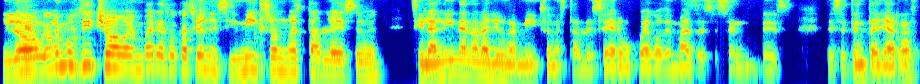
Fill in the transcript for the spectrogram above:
Y lo, lo hemos dicho en varias ocasiones, si Mixon no establece, si la línea no le ayuda a Mixon a establecer un juego de más de, 60 de, de 70 yardas,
